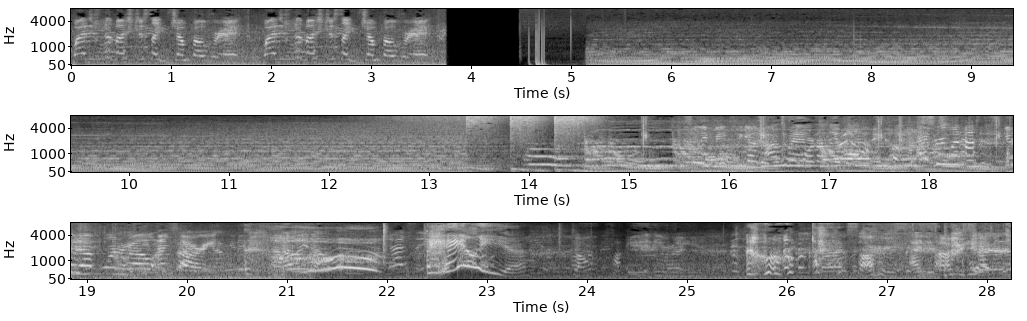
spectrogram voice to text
Why does the bus just like jump over it? Why does the bus just like jump over it? Everyone has to scoot up one row. I'm sorry. Haley! Don't fucking get near me. I'm sorry. I just okay.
